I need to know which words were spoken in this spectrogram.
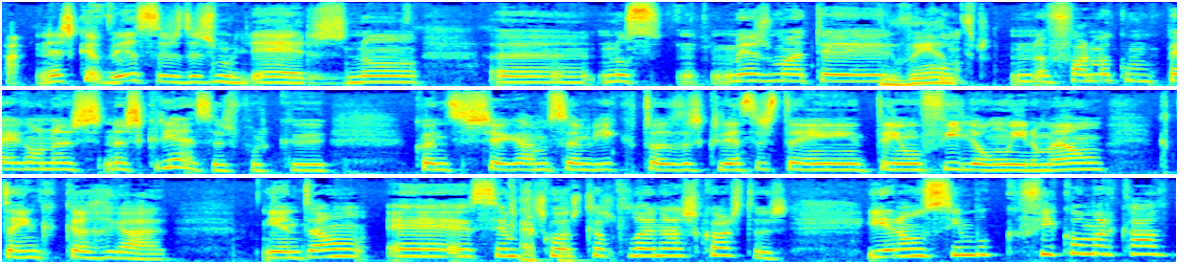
pá, nas cabeças das mulheres, no, uh, no mesmo até no ventre. Com, na forma como pegam nas, nas crianças, porque quando se chega a Moçambique, todas as crianças têm, têm um filho ou um irmão que têm que carregar. E então é sempre às com costas. a capelana às costas. E era um símbolo que ficou marcado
